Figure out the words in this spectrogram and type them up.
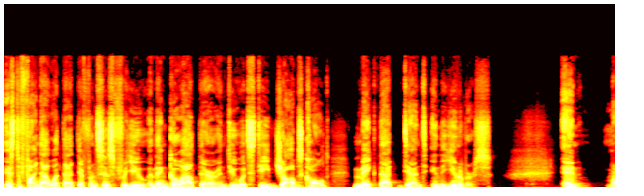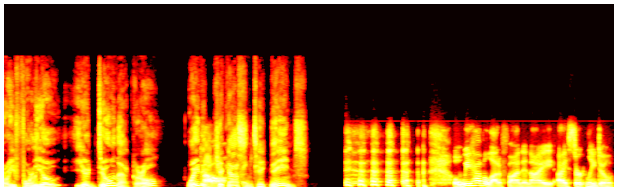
is to find out what that difference is for you and then go out there and do what Steve Jobs called make that dent in the universe. And Marie Forleo, you're doing that, girl. Way to oh, kick ass and take names. well, we have a lot of fun, and I, I certainly don't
